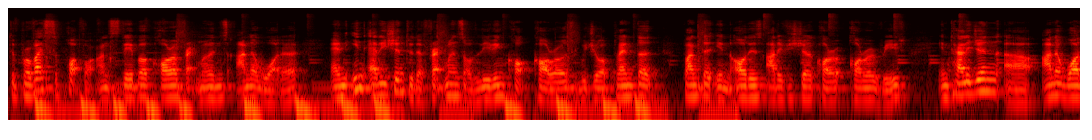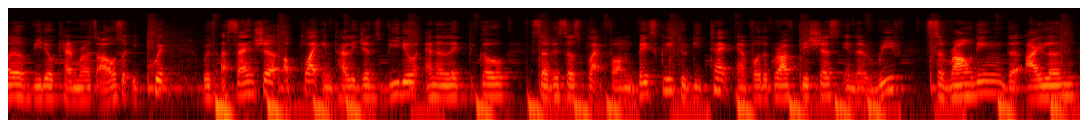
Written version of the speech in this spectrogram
to provide support for unstable coral fragments underwater. And in addition to the fragments of living corals, which were planted planted in all these artificial coral, coral reefs, intelligent uh, underwater video cameras are also equipped with Accenture Applied Intelligence Video Analytical Services platform, basically to detect and photograph fishes in the reef surrounding the island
